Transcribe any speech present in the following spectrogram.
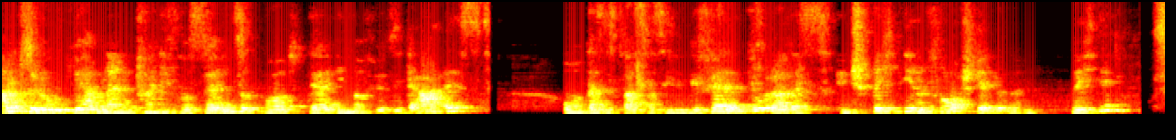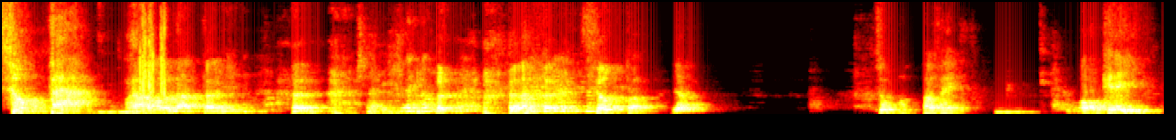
Absolut. Wir haben einen 24-7-Support, der immer für Sie da ist. Und das ist was, was Ihnen gefällt, oder? Das entspricht Ihren Vorstellungen, richtig? Super! Bravo, Nathalie! Super, ja. Super, perfekt. Okay.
